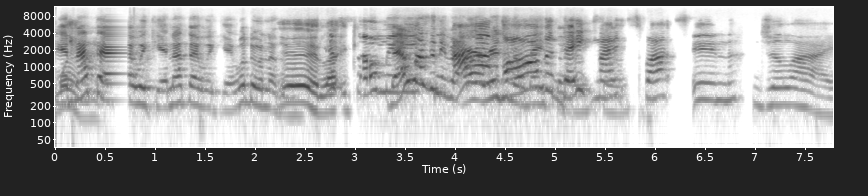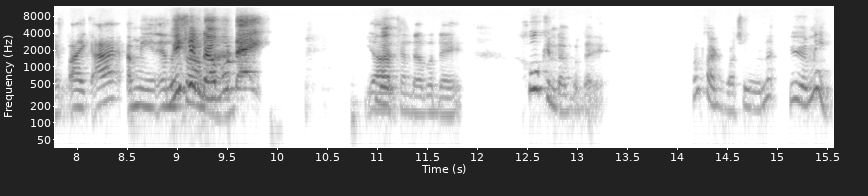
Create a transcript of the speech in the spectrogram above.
Yeah, not that weekend, not that weekend. We'll do another. one. Yeah, like It's so many. That wasn't even I our have original all date, the though, date so- night spots in July. Like I, I mean, in the We can double date. Y'all but- can double date. Who can double date? I'm talking about you and that- you and me.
